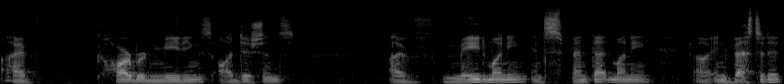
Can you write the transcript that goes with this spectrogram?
I've harbored meetings, auditions. I've made money and spent that money, uh, invested it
